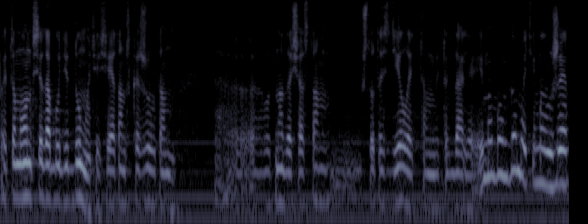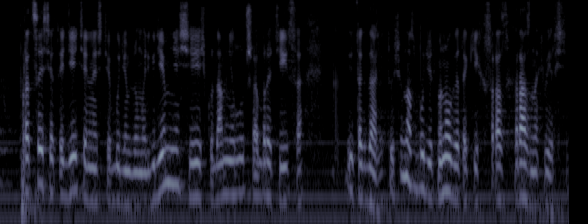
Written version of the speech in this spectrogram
Поэтому он всегда будет думать, если я там скажу, там, э, вот надо сейчас там что-то сделать там, и так далее. И мы будем думать, и мы уже в процессе этой деятельности будем думать, где мне сесть, куда мне лучше обратиться и так далее. То есть у нас будет много таких раз- разных версий.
